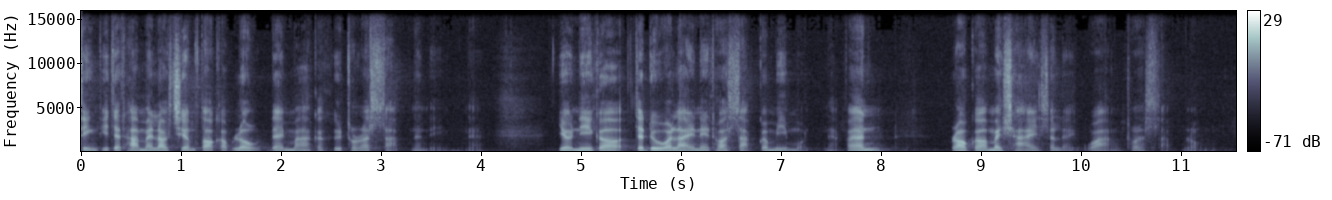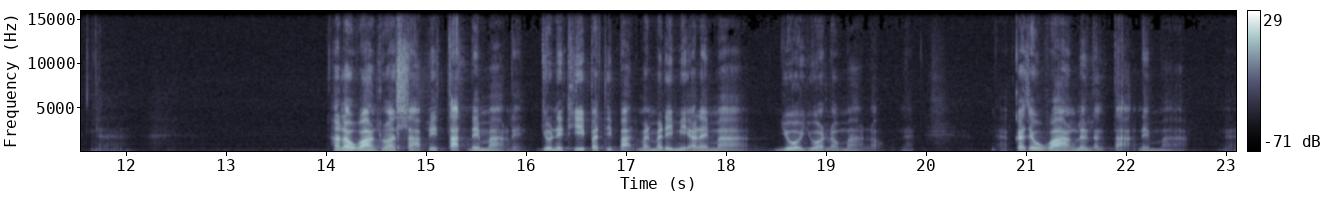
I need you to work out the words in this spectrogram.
สิ่งที่จะทำให้เราเชื่อมต่อกับโลกได้มากก็คือโทรศัพท์นั่นเองนะเดี๋ยวนี้ก็จะดูอะไรในโทรศัพท์ก็มีหมดนะเพราะฉะนั้นเราก็ไม่ใช้ซะเลยวางโทรศัพท์ลงนะถ้าเราวางโทรศัพท์นี่ตัดได้มากเลย อยู่ในที่ปฏิบัติมันไม่ได้มีอะไรมายั่วยวนเรามากหรอกนะนะก็จะวางเรื่องต่างๆได้มากนะ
